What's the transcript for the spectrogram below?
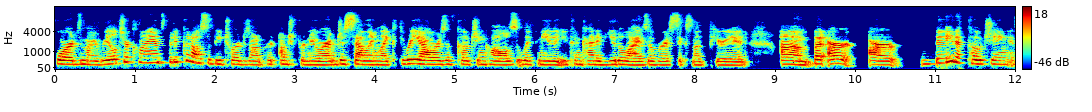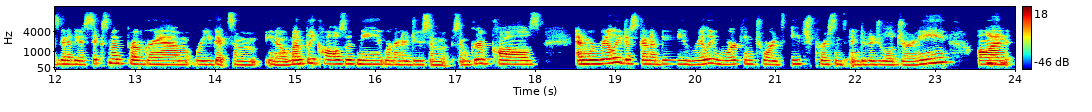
towards my realtor clients, but it could also be towards entrepreneur. I'm just selling like three hours of coaching calls with me that you can kind of utilize over a six month period. Um, but our our beta coaching is going to be a six month program where you get some you know monthly calls with me. We're going to do some some group calls and we're really just going to be really working towards each person's individual journey on mm-hmm.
